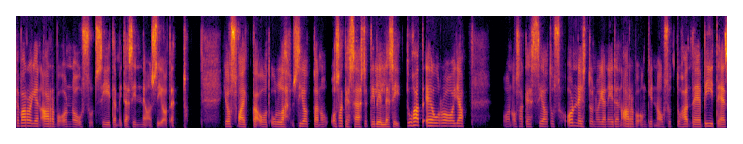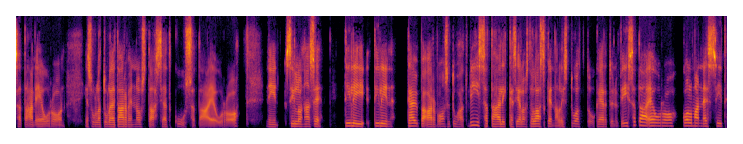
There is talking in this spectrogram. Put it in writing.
se varojen arvo on noussut siitä, mitä sinne on sijoitettu jos vaikka olet Ulla sijoittanut osakesäästötilillesi 1000 euroa ja on osakesijoitus onnistunut ja niiden arvo onkin noussut 1500 euroon ja sulla tulee tarve nostaa sieltä 600 euroa, niin silloinhan se tili, tilin käypäarvo on se 1500, eli siellä on sitä laskennallista tuottoa kertynyt 500 euroa, kolmannes siitä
